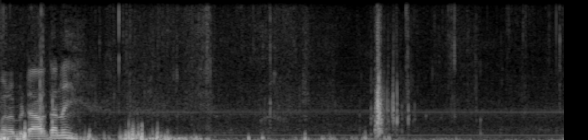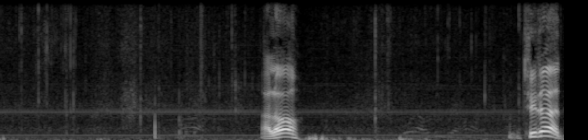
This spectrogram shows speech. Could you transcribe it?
મારા બેટા આવતા નહીં. હાલો સિરત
